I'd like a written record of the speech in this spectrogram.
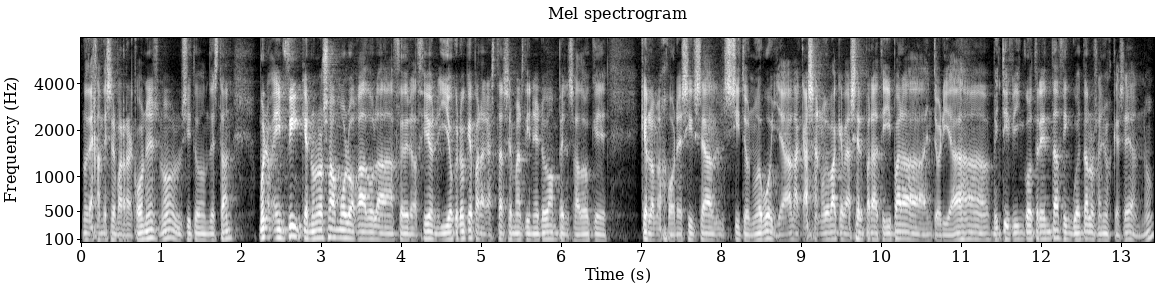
No dejan de ser barracones, ¿no? El sitio donde están. Bueno, en fin, que no los ha homologado la federación. Y yo creo que para gastarse más dinero han pensado que, que lo mejor es irse al sitio nuevo, ya a la casa nueva que va a ser para ti para, en teoría, 25, 30, 50, los años que sean, ¿no?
